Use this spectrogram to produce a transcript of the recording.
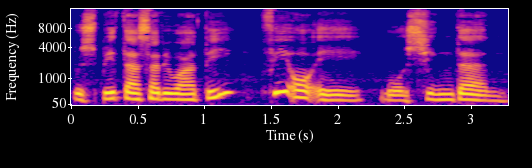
Puspita Sariwati, VOA, Washington.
